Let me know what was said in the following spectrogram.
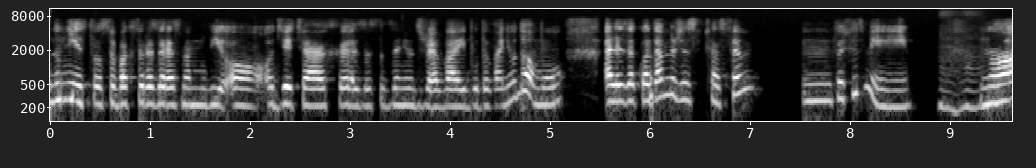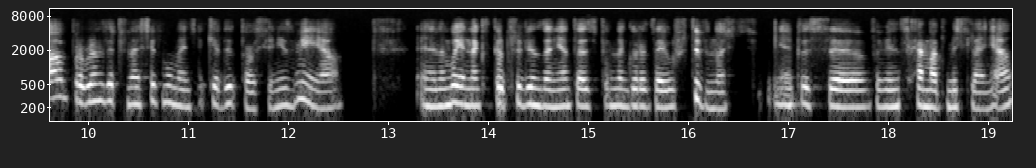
no nie jest to osoba, która zaraz nam mówi o, o dzieciach, y, zasadzeniu drzewa i budowaniu domu, ale zakładamy, że z czasem mm, to się zmieni. Mhm. No a problem zaczyna się w momencie, kiedy to się nie zmienia. E, No bo jednak styl przywiązania to jest pewnego rodzaju sztywność. Nie? To jest e, pewien schemat myślenia,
